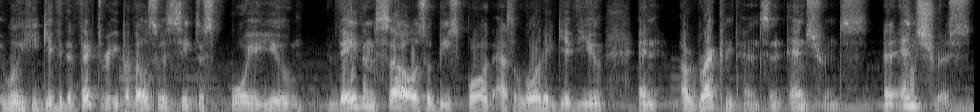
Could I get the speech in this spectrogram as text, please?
will he give you the victory, but those who seek to spoil you they themselves would be spoiled as the Lord would give you an, a recompense, an entrance, an interest,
